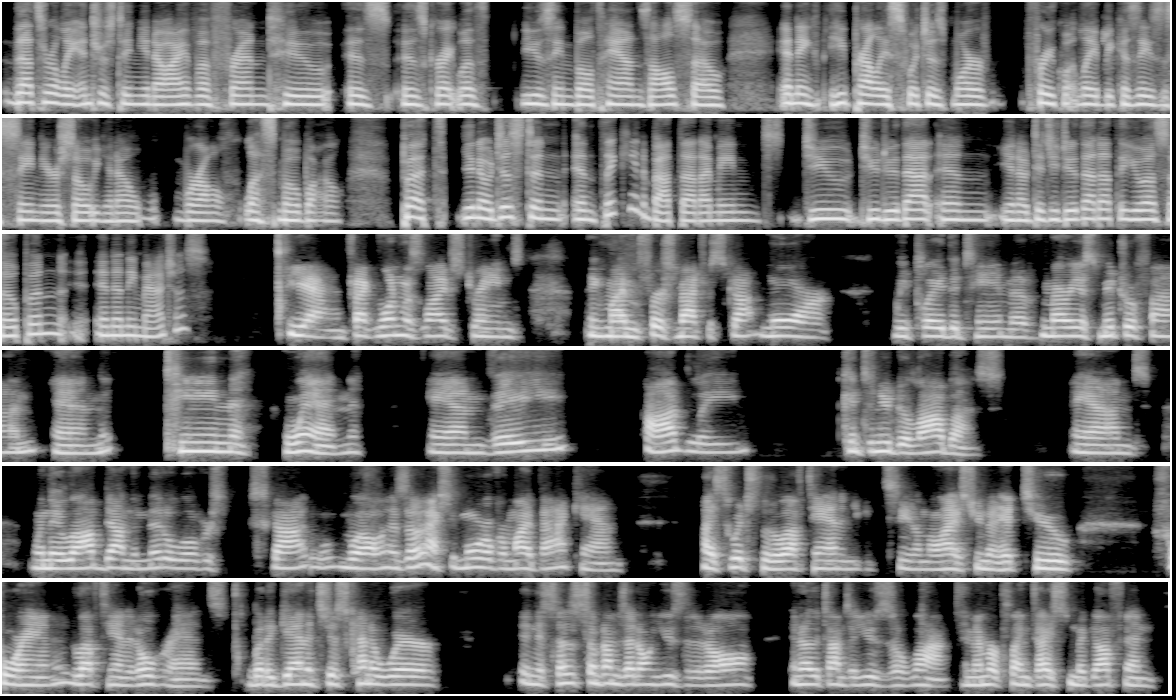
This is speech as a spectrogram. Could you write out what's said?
That's really interesting. You know, I have a friend who is is great with using both hands also, and he he probably switches more frequently because he's a senior so you know we're all less mobile. But you know just in in thinking about that i mean do you do you do that in you know did you do that at the us open in any matches? Yeah in fact one was live streamed. I think my first match was scott moore we played the team of marius mitrofan and teen wen and they oddly continued to lob us. And when they lobbed down the middle over Scott, well, as uh, actually more over my backhand, I switched to the left hand, and you can see it on the live stream. I hit two forehand, left-handed overhands. But again, it's just kind of where, in the sense, sometimes I don't use it at all, and other times I use it a lot. I remember playing Tyson McGuffin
